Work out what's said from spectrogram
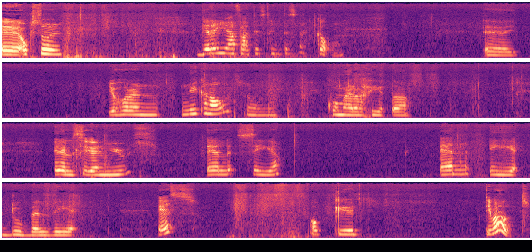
Eh, också grejer jag faktiskt tänkte snacka om. Eh, jag har en ny kanal som kommer att heta LC News. LC N E W S. Och eh, det var allt.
